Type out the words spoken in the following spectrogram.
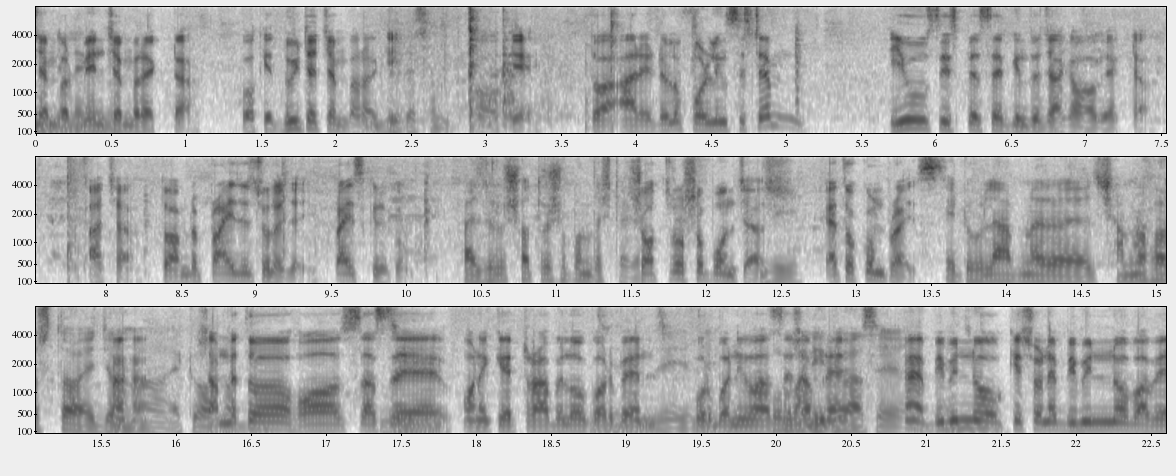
চেম্বার মেন একটা। চেম্বার একটা। ওকে দুইটা চেম্বার আর কি। দুইটা চেম্বার। ওকে তো আর এটা হলো ফোল্ডিং সিস্টেম ইউজ স্পেসের কিন্তু জায়গা হবে একটা। আচ্ছা তো আমরা প্রাইজে চলে যাই। প্রাইস কীরকম? প্রাইস হলো সতেরোশো পঞ্চাশ টাকা। সতেরোশো পঞ্চাশ। এত কম প্রাইস এটা হলে আপনার সামনে হস্ত এই জন্য একটু হ্যাঁ, সামনে তো হজ আছে অনেকে ট্রাভেলও করবেন। কোরবানিও আছে সামনে। হ্যাঁ বিভিন্ন ওকেশনে বিভিন্ন ভাবে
